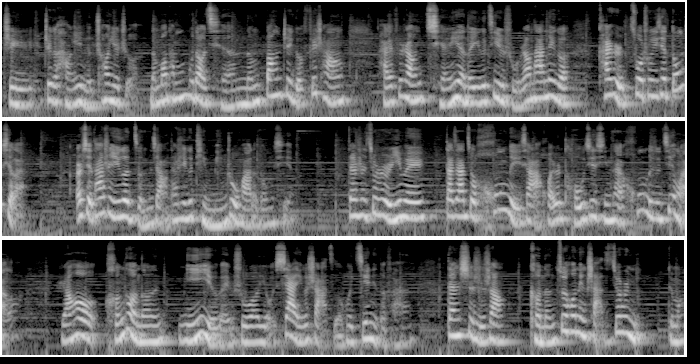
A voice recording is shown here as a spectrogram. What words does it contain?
这这个行业里的创业者能帮他们募到钱，能帮这个非常。还非常前沿的一个技术，让他那个开始做出一些东西来，而且它是一个怎么讲？它是一个挺民主化的东西。但是就是因为大家就轰的一下，怀着投机心态轰的就进来了，然后很可能你以为说有下一个傻子会接你的盘，但事实上可能最后那个傻子就是你，对吗？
